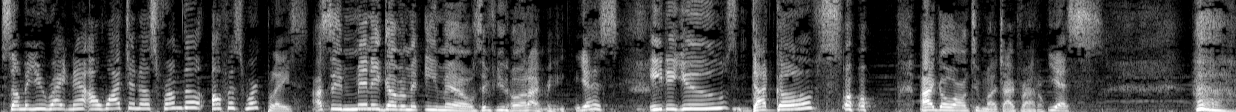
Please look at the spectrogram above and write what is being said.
Some of you right now are watching us from the office workplace. I see many government emails, if you know what I mean. Yes. EDUs, .govs. Oh, I go on too much. I prattle. Yes.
